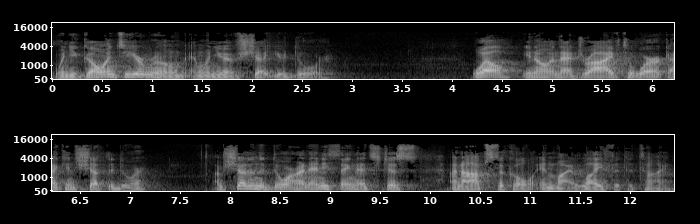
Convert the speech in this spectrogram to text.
When you go into your room and when you have shut your door. Well, you know, in that drive to work, I can shut the door. I'm shutting the door on anything that's just an obstacle in my life at the time.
